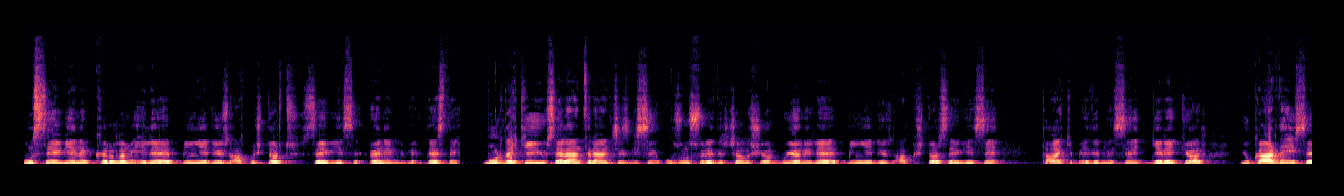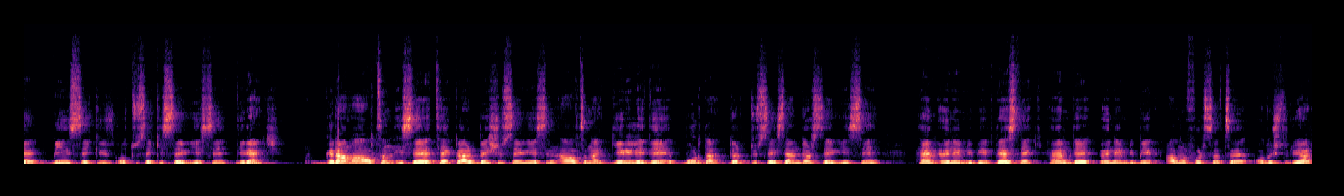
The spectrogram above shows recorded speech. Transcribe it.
Bu seviyenin kırılımı ile 1764 seviyesi önemli bir destek. Buradaki yükselen trend çizgisi uzun süredir çalışıyor. Bu yönüyle 1764 seviyesi takip edilmesi gerekiyor. Yukarıda ise 1838 seviyesi direnç. Gram altın ise tekrar 500 seviyesinin altına geriledi. Burada 484 seviyesi hem önemli bir destek hem de önemli bir alım fırsatı oluşturuyor.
